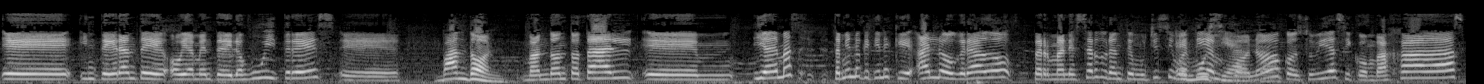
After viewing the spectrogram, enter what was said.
eh, integrante obviamente de los buitres, eh, Bandón. bandón total, eh, y además también lo que tiene es que ha logrado permanecer durante muchísimo Es tiempo. ¿no? Con subidas y con bajadas,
